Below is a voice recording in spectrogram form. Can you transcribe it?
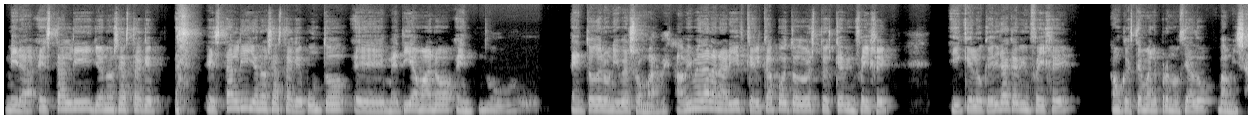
Mira, Stanley, yo no sé hasta qué. Stanley, yo no sé hasta qué punto eh, metía mano en, en todo el universo Marvel. A mí me da la nariz que el capo de todo esto es Kevin Feige y que lo que diga Kevin Feige, aunque esté mal pronunciado, va a misa.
